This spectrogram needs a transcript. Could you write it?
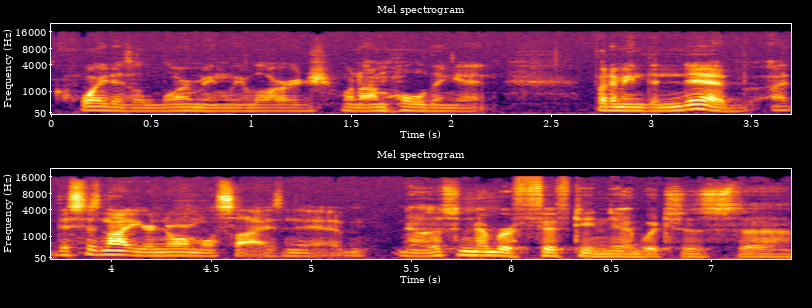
quite as alarmingly large when I'm holding it. But I mean, the nib, uh, this is not your normal size nib. No, this is a number 50 nib, which is uh,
